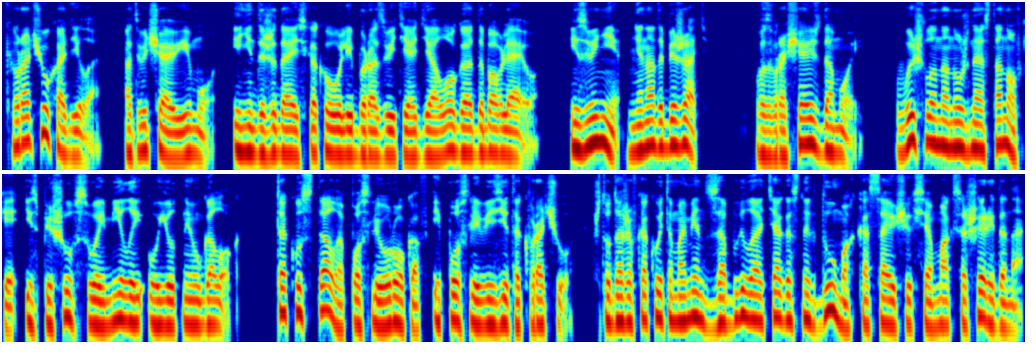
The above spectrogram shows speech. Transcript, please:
К врачу ходила, отвечаю ему, и не дожидаясь какого-либо развития диалога, добавляю. «Извини, мне надо бежать». Возвращаюсь домой. Вышла на нужной остановке и спешу в свой милый уютный уголок. Так устала после уроков и после визита к врачу, что даже в какой-то момент забыла о тягостных думах, касающихся Макса Шеридана.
